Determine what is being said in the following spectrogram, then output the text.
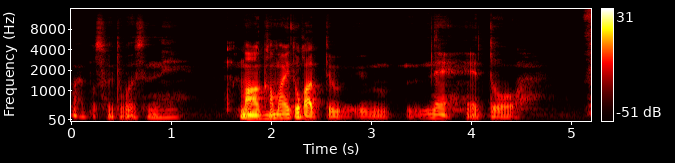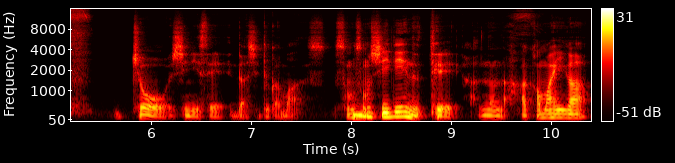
まあ、やっぱそういうところですよね。まあ、赤米とかって、うんね、えっと、超老舗だしとか、まあ、そもそも CDN って、なんだ、赤米が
